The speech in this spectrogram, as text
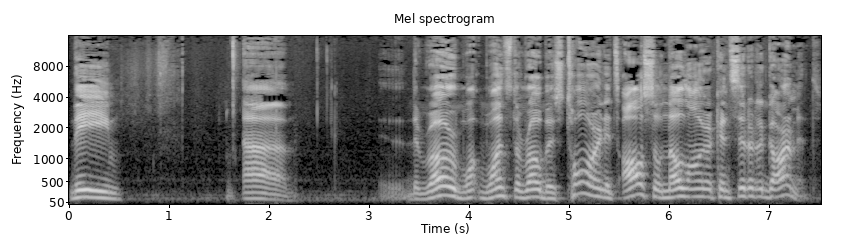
The uh, the robe once the robe is torn, it's also no longer considered a garment,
